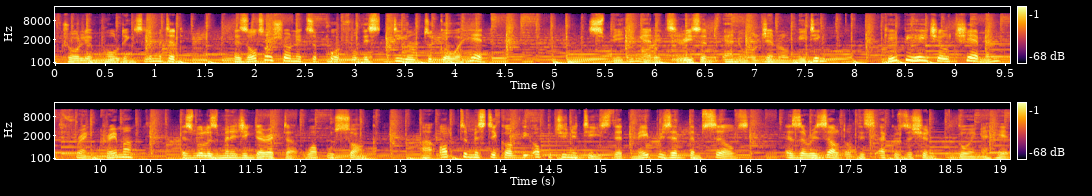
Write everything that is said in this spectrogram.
Petroleum Holdings Limited has also shown its support for this deal to go ahead. Speaking at its recent annual general meeting, KPHL chairman Frank Kramer as well as Managing Director Wapu Sonk, are optimistic of the opportunities that may present themselves as a result of this acquisition going ahead.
